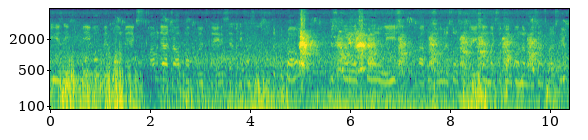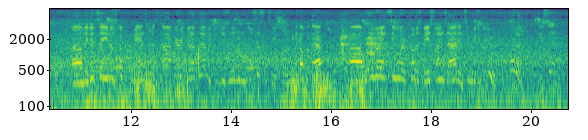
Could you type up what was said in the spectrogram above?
he is a medieval pit bull mix. Mom and Dad dropped him off the loop today. They said that he comes to the typical problem. Mr. Porter likes to throw on a leash, uh, thinks a little bit of socialization, likes to jump on them when he's not supposed to. Um, they did say he knows a couple commands, but it's not very good at them. It needs use a little bit more consistency, so we're going to help with that. Uh, we're going to go ahead and see where Koda's baseline's at and see what he can do. Koda, you sit.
